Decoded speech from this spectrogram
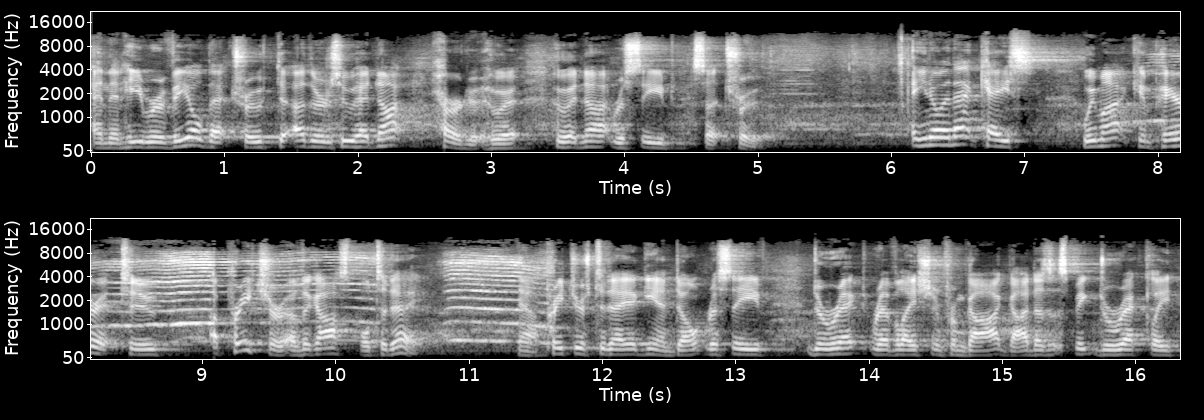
and then he revealed that truth to others who had not heard it, who, had not received such truth. And you know, in that case, we might compare it to a preacher of the gospel today. Now, preachers today, again, don't receive direct revelation from God. God doesn't speak directly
